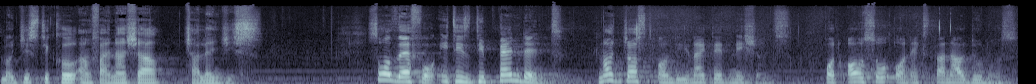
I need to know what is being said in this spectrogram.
logistical and financial challenges. So, therefore, it is dependent not just on the United Nations, but also on external donors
